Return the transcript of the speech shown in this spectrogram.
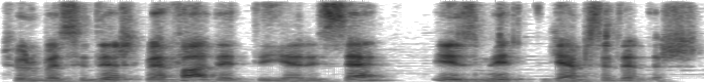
türbesidir. Vefat ettiği yer ise İzmir, Gebze'dedir.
